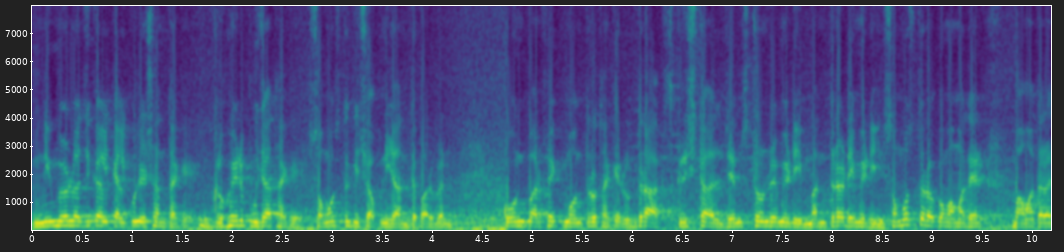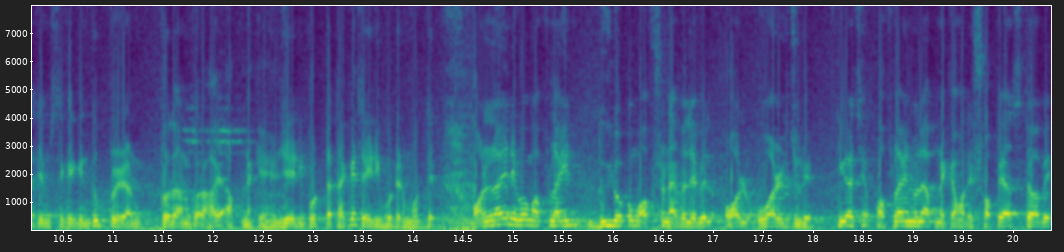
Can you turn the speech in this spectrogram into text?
নিউমেরোলজিক্যাল ক্যালকুলেশন থাকে, গ্রহের পূজা থাকে, সমস্ত কিছু আপনি জানতে পারবেন। কোন পারফেক্ট মন্ত্র থাকে? Rudraksha crystal gemstone remedy mantra remedy সমস্ত রকম আমাদের বামাতারা জেমস থেকে কিন্তু প্রেরণ প্রদান করা হয় আপনাকে। যে রিপোর্টটা থাকে সেই রিপোর্টের মধ্যে। অনলাইন এবং অফলাইন দুই রকম অপশন অ্যাভেলেবেল অল ওয়ার্ল্ড জুড়ে। ঠিক আছে? অফলাইন হলে আপনাকে আমাদের শপে আসতে হবে।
